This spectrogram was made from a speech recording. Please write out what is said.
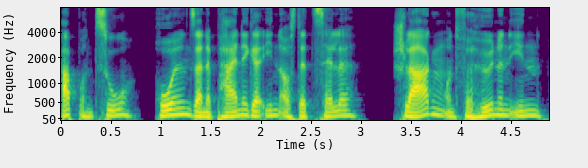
Ab und zu holen seine Peiniger ihn aus der Zelle, schlagen und verhöhnen ihn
